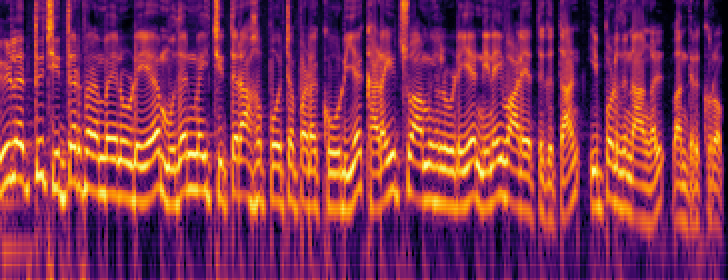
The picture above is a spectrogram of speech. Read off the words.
ஈழத்து சித்தர் பரம்பரையினுடைய முதன்மை சித்தராக போற்றப்படக்கூடிய கடையற் சுவாமிகளுடைய நினைவாலயத்துக்குத்தான் இப்பொழுது நாங்கள் வந்திருக்கிறோம்.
